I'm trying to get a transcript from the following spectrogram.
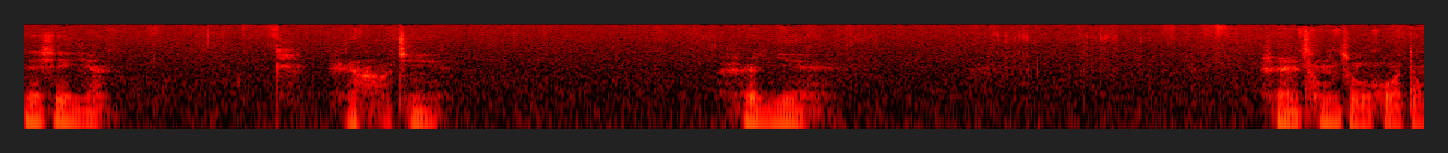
是信仰，是好奇，是业，是充足活动，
